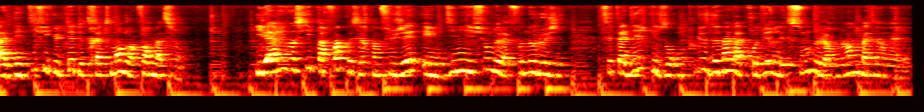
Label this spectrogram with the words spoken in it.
à des difficultés de traitement de l'information. Il arrive aussi parfois que certains sujets aient une diminution de la phonologie, c'est-à-dire qu'ils auront plus de mal à produire les sons de leur langue maternelle,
